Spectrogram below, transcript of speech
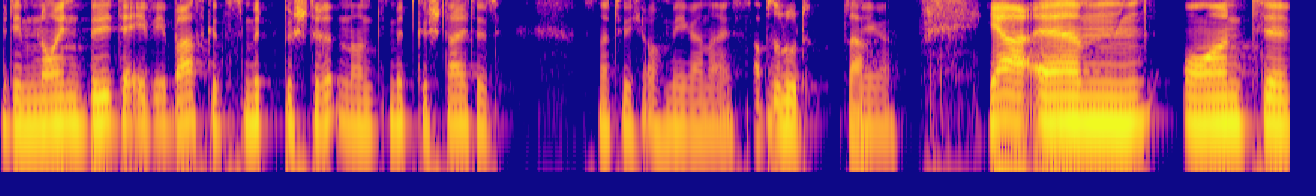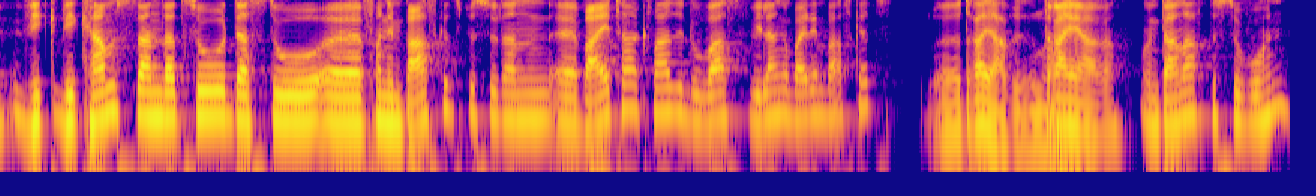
mit dem neuen Bild der EW Baskets mitbestritten und mitgestaltet. Das ist natürlich auch mega nice. Absolut, klar. Mega. Ja, ähm, und äh, wie, wie kam es dann dazu, dass du äh, von den Baskets bist du dann äh, weiter quasi? Du warst wie lange bei den Baskets? Äh, drei Jahre, genau. Drei Jahre. Und danach bist du wohin?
